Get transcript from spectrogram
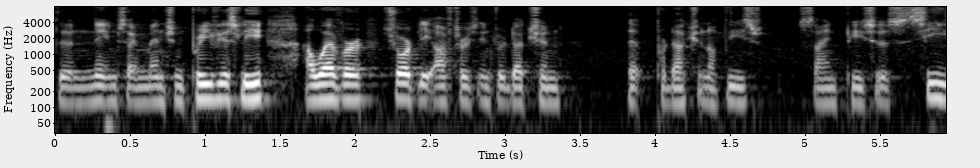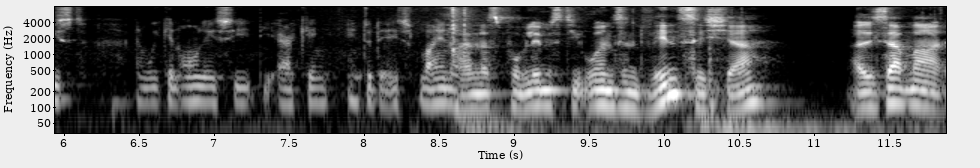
the names I mentioned previously. However, shortly after its introduction, the production of these signed pieces ceased and we can only see the Air King in today's Vor lineup. allem das Problem ist, die Uhren sind winzig, ja. Also ich sag mal,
